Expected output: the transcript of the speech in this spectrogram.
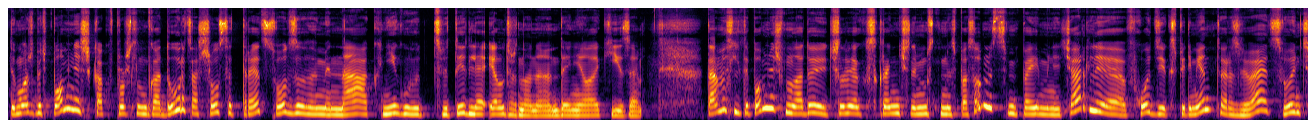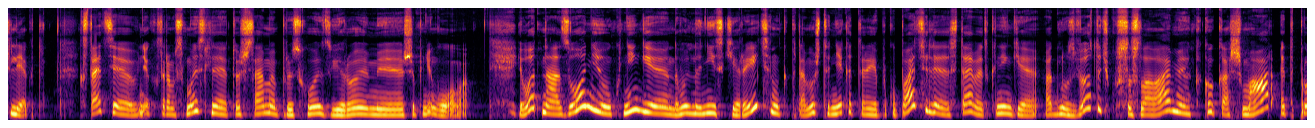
Ты, может быть, помнишь, как в прошлом году разошелся тред с отзывами на книгу «Цветы для Элджернона» Дэниела Киза. Там, если ты помнишь, молодой человек с ограниченными умственными способностями по имени Чарли в ходе эксперимента развивает свой интеллект. Кстати, в некотором смысле то же самое происходит с героями Шепнегова. И вот на Озоне у книги довольно низкий рейтинг, потому что некоторые покупатели ставят книге одну звездочку со словами «Какой кошмар! Это просто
